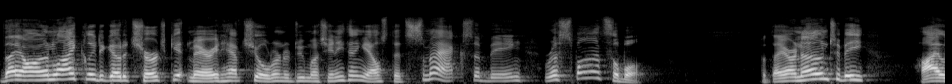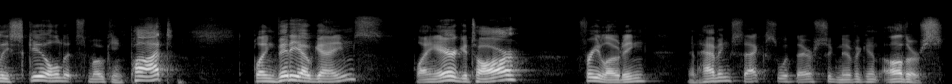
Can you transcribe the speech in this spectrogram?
They are unlikely to go to church, get married, have children, or do much anything else that smacks of being responsible. But they are known to be highly skilled at smoking pot, playing video games, playing air guitar, freeloading, and having sex with their significant others.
